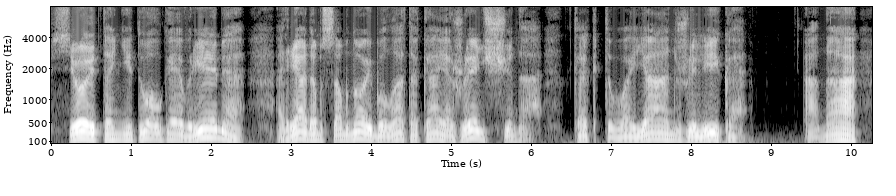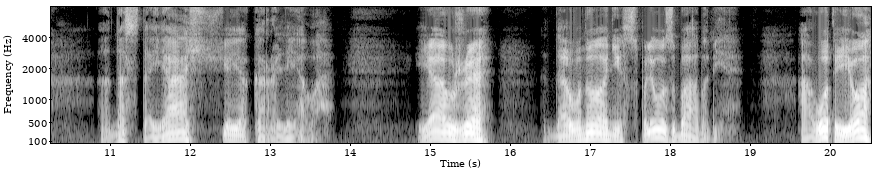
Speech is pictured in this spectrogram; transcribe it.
все это недолгое время рядом со мной была такая женщина, как твоя Анжелика. Она настоящая королева. Я уже давно не сплю с бабами, а вот ее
